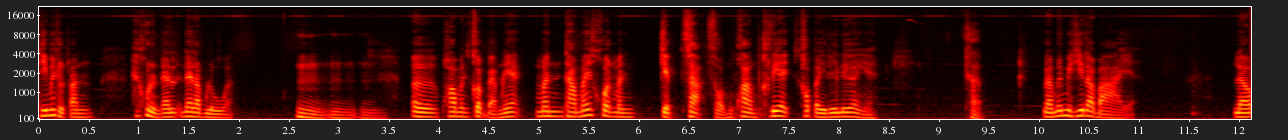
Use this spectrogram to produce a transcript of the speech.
ที่ไม่ถูกต้องให้คนอื่นได้ได้รับรู้อะ อืมอืมอืมเออ พอมันกดแบบเนี้ยมันทำให้คนมันเก็บสะสมความเครียดเข้าไปเรื่อยๆไงครับแล้วไม่มีที่ระบายอะแล้ว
